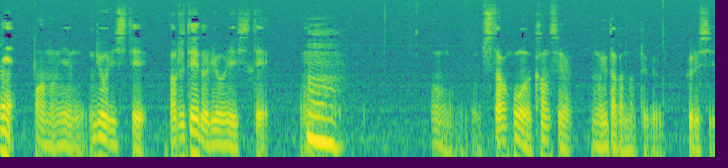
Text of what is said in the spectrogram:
ね、あの、家料理して、ある程度料理して、う、ん。うん、した方が感性も豊かになってくるくるし、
